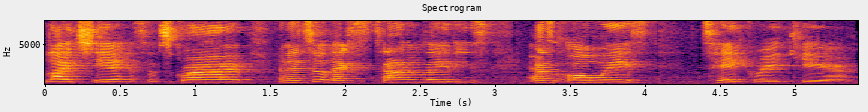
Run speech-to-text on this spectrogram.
like, share, and subscribe. And until next time, ladies, as always, take great care.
